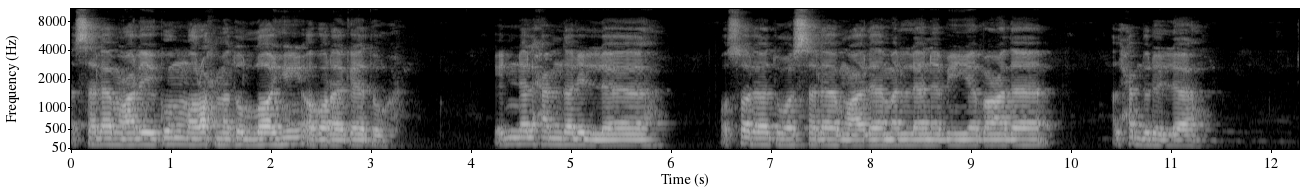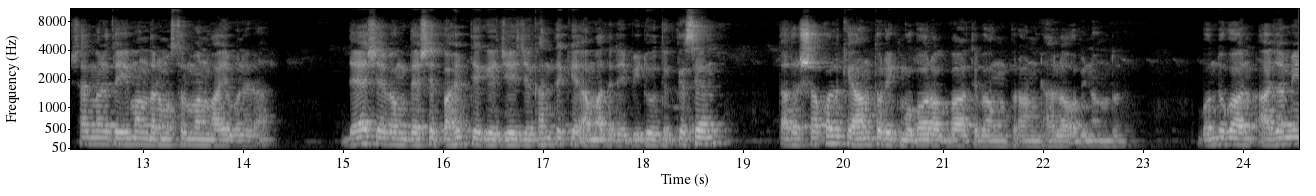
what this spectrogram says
السلام عليكم ورحمة الله وبركاته إن الحمد لله والصلاة والسلام على من لا نبي بعد الحمد لله সম্মানিত ইমানদার মুসলমান ভাই বোনেরা দেশ এবং দেশের বাহির থেকে যে যেখান থেকে আমাদের এই ভিডিও দেখতেছেন তাদের সকলকে আন্তরিক মোবারকবাদ এবং প্রাণ ঢালো অভিনন্দন বন্ধুগণ আজ আমি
